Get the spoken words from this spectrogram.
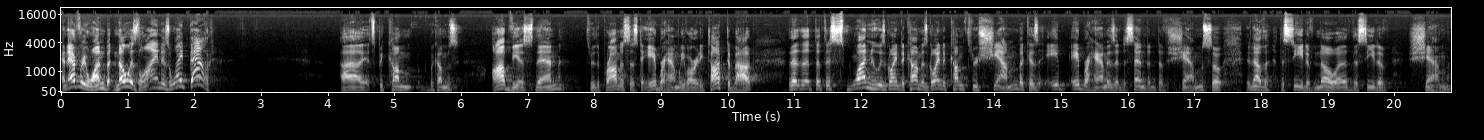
And everyone but Noah's line is wiped out. Uh, it's become becomes obvious then through the promises to Abraham we've already talked about that, that, that this one who is going to come is going to come through Shem because Ab- Abraham is a descendant of Shem. So now the, the seed of Noah, the seed of Shem.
